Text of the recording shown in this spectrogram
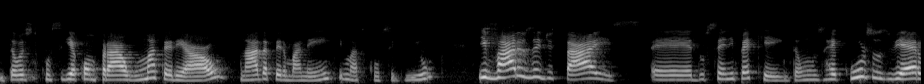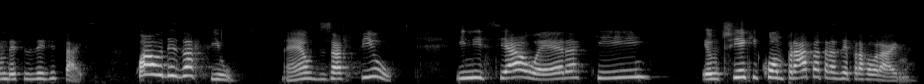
Então a gente conseguia comprar algum material, nada permanente, mas conseguiu. E vários editais é, do CNPq. Então os recursos vieram desses editais. Qual o desafio? Né? O desafio inicial era que eu tinha que comprar para trazer para Roraima.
